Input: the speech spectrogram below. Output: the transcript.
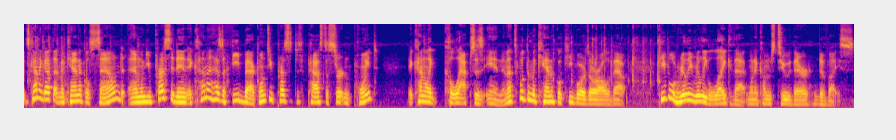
it's kind of got that mechanical sound, and when you press it in, it kind of has a feedback. Once you press it past a certain point, it kind of like collapses in, and that's what the mechanical keyboards are all about. People really, really like that when it comes to their device.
